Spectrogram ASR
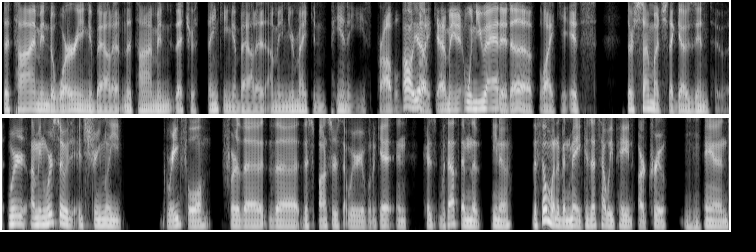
the time into worrying about it and the time in that you're thinking about it. I mean, you're making pennies, probably. Oh, yeah. Like, I mean, when you add it up, like it's there's so much that goes into it. we're I mean, we're so extremely grateful for the the the sponsors that we were able to get and because without them the you know the film wouldn't have been made because that's how we paid our crew Mhm. and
